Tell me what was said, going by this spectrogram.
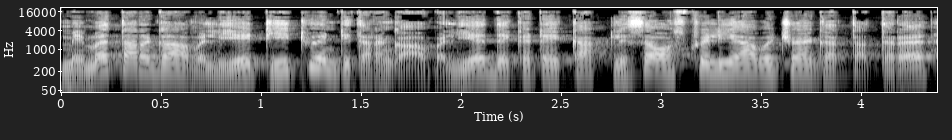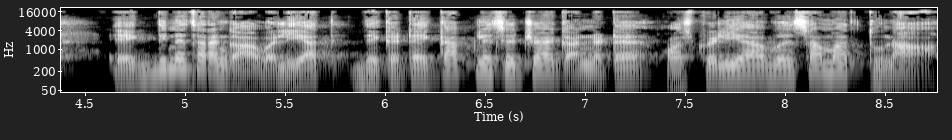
මෙම තරගාවලිය T20 තරඟාවලිය දෙකට එකක් ලෙස ඔස්ට්‍රලියාව ජයගත් අතර එක්දින තරඟාවලියත් දෙකට එකක් ලෙස ජයගන්නට ඔස්ට්‍රලියාව සමත් වනා.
